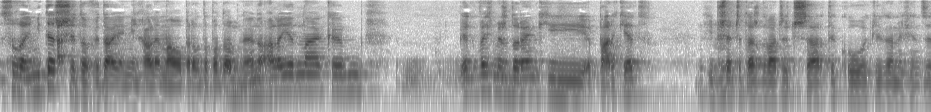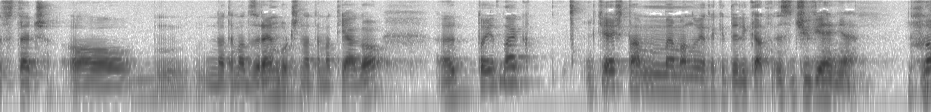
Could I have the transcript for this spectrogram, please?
słuchaj, mi też się to wydaje, Michale, mało prawdopodobne, no ale jednak jak weźmiesz do ręki parkiet, i przeczytasz dwa czy trzy artykuły kilka miesięcy wstecz o, na temat Zrębu czy na temat Jago, e, to jednak gdzieś tam emanuje takie delikatne zdziwienie. No,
